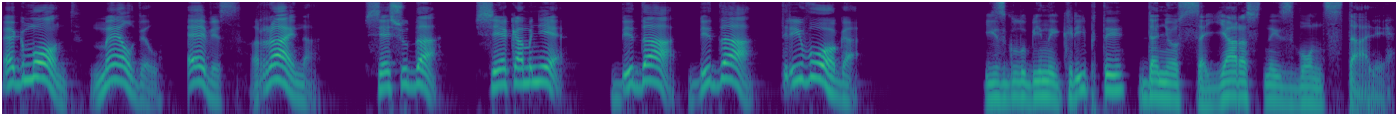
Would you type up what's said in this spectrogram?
«Эгмонт! Мелвилл! Эвис! Райна! Все сюда! Все ко мне! Беда! Беда! Тревога!» Из глубины крипты донесся яростный звон стали.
